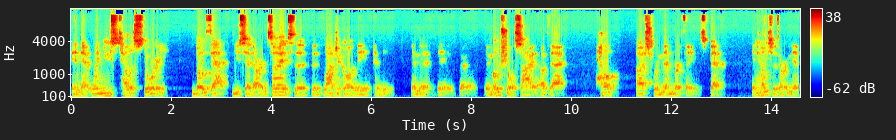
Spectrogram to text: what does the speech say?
and that when you tell a story, both that you said the art and science, the, the logical and the and the and the, the, the, the emotional side of that help us remember things better. It mm-hmm. helps with our memory.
